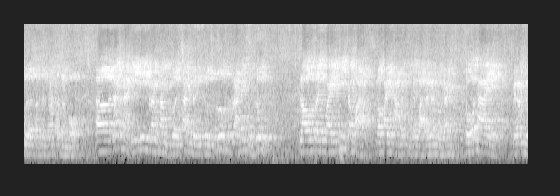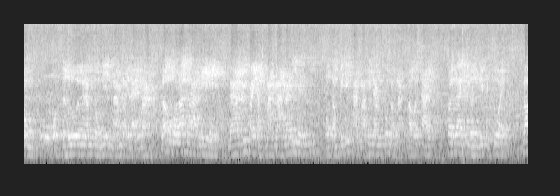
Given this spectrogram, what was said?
เรือสันติน้ำสันติบกเอ่อณขณะนี้นี่กำลังทำอีกเวอร์ชันหนึ่งคือเพิ่มกำลังให้สูงขึ้น เราเคยไปที่จังหวัด เราไปถามมากี่จังหวัดทั้งนั้นดูนะสุโขทัยแม่น้ำยม โอ้โหเธอก็รู้แม่น้ำยมนี่น้ำไหลแรงมาก แล้วอุบลราชธานีนะที่ไปหนักๆนะที่เป็นสองสามปีที่ผ่านมาที่น้ำท่วมหนักๆเราก็ใช้ก็ได้เรือนี้ไปช่วย เรา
